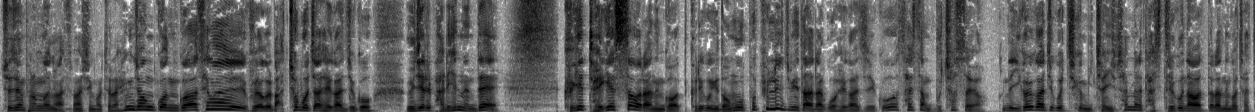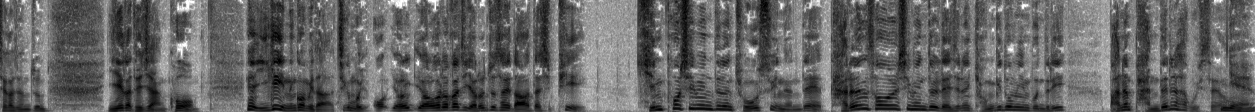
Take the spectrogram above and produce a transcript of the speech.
최재형 평론가님 말씀하신 것처럼 행정권과 생활구역을 맞춰보자 해가지고 의제를 발의했는데 그게 되겠어라는 것 그리고 이게 너무 포퓰리즘이다라고 해가지고 사실상 묻혔어요. 근데 이걸 가지고 지금 2023년에 다시 들고 나왔다라는 것 자체가 저는 좀 이해가 되지 않고 그냥 이게 있는 겁니다. 지금 뭐 어, 여러, 여러 가지 여론조사에 나왔다시피 김포 시민들은 좋을 수 있는데 다른 서울 시민들 내지는 경기도민 분들이 많은 반대를 하고 있어요. 예.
